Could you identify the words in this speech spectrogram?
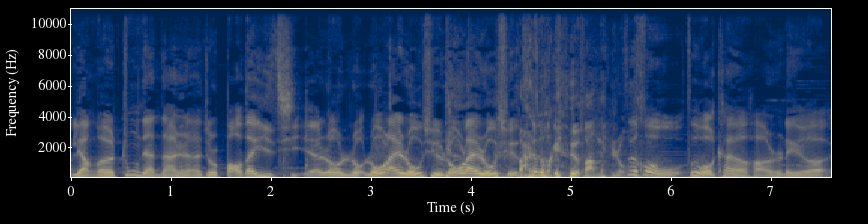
两个中年男人就是抱在一起，揉揉揉来揉去，揉来揉去，反正就给对方那种。最后，最后我看好像是那个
